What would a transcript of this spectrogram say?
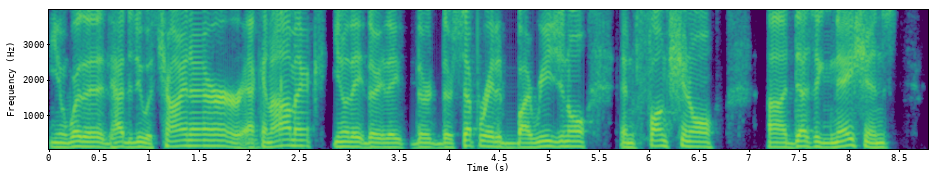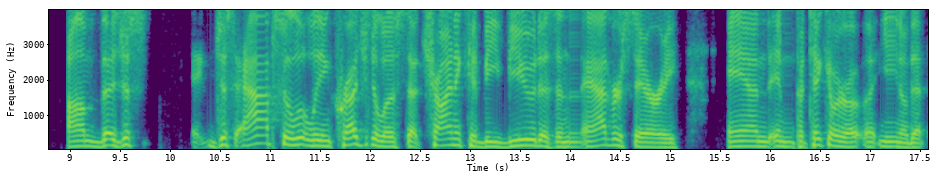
you know whether it had to do with China or economic, you know, they they they they're they're separated by regional and functional uh, designations. Um, they're just just absolutely incredulous that China could be viewed as an adversary and in particular, uh, you know that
